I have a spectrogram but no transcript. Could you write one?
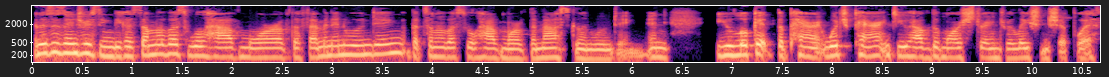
And this is interesting because some of us will have more of the feminine wounding, but some of us will have more of the masculine wounding. And you look at the parent, which parent do you have the more strained relationship with?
